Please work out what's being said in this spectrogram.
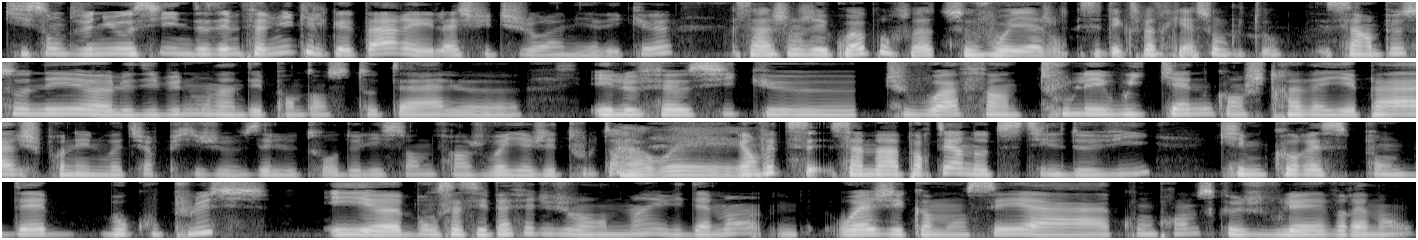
qui sont devenus aussi une deuxième famille quelque part et là je suis toujours amie avec eux. Ça a changé quoi pour toi ce voyage, cette expatriation plutôt? C'est un peu sonné euh, le début de mon indépendance totale euh, et le fait aussi que tu vois enfin tous les week-ends quand je travaillais pas je prenais une voiture puis je faisais le tour de l'Islande enfin je voyageais tout le temps Ah ouais. et en fait ça m'a apporté un autre style de vie qui me correspondait beaucoup plus et euh, bon ça s'est pas fait du jour au lendemain évidemment ouais j'ai commencé à comprendre ce que je voulais vraiment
